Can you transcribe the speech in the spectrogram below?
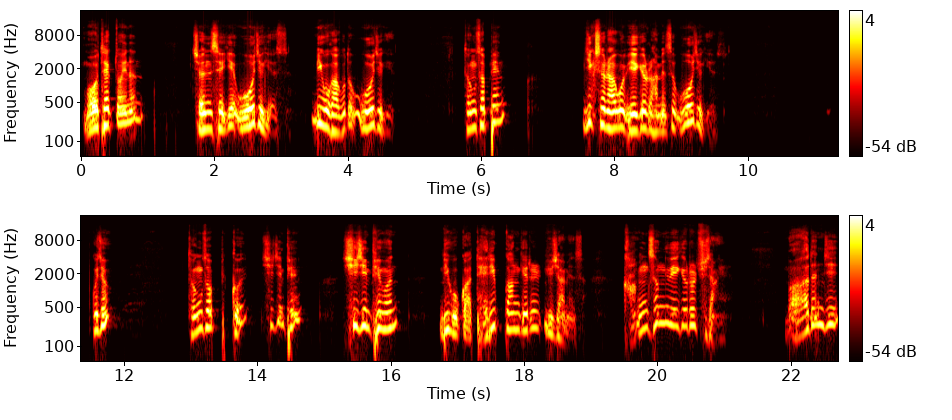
모택도에는 전 세계 우호적이었어. 미국하고도 우호적이었어. 등소평 닉슨하고 외교를 하면서 우호적이었어. 그죠? 등소 그 시진핑 시진핑은 미국과 대립 관계를 유지하면서 강성 외교를 주장해. 뭐든지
